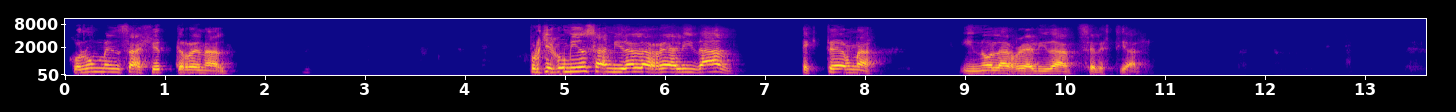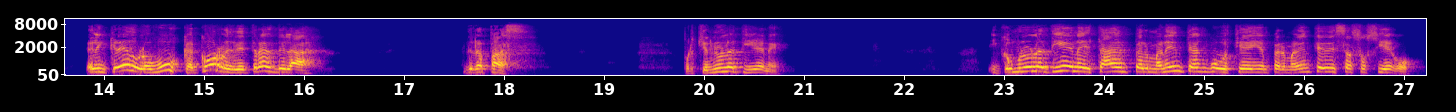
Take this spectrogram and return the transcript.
con un mensaje terrenal. Porque comienza a mirar la realidad externa y no la realidad celestial. El incrédulo busca, corre detrás de la, de la paz, porque no la tiene. Y como no la tiene, está en permanente angustia y en permanente desasosiego.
